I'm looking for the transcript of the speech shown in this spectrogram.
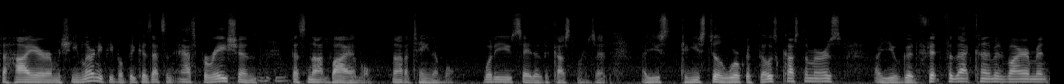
to hire machine learning people because that's an aspiration mm -hmm. that's not viable, not attainable. What do you say to the customers? That are you, can you still work with those customers? Are you a good fit for that kind of environment?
